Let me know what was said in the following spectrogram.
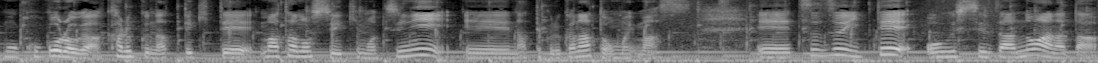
もう心が軽くなってきて、まあ、楽しい気持ちに、えー、なってくるかなと思います。えー、続いてお牛座のあなた、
